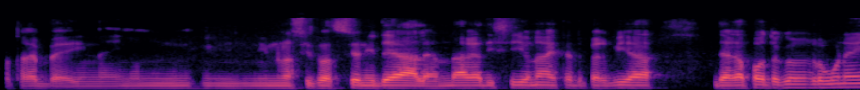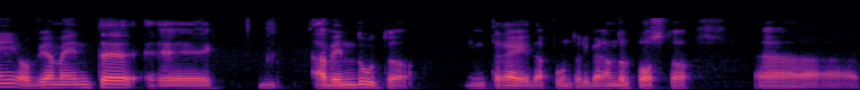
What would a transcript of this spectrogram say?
potrebbe in, in, un, in, una situazione ideale andare a DC United per via del rapporto con Rooney, ovviamente eh, ha venduto in trade, appunto liberando il posto eh,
